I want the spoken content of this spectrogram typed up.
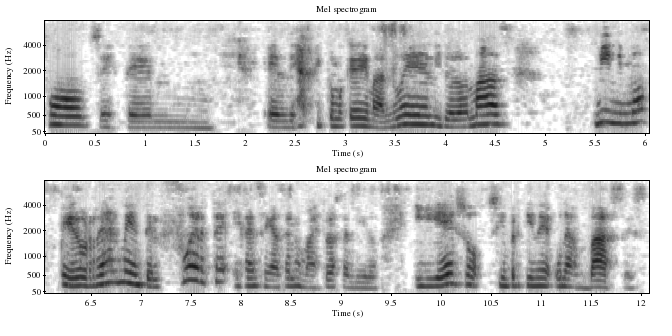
Fox, este, mm, el de, como que de Manuel y todo lo demás, mínimo, pero realmente el fuerte es la enseñanza de los maestros ascendidos. Y eso siempre tiene unas bases.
